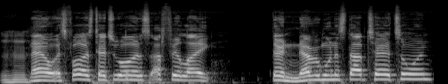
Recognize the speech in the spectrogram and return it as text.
Mm-hmm. Now, as far as tattoo artists, I feel like they're never going to stop tattooing.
